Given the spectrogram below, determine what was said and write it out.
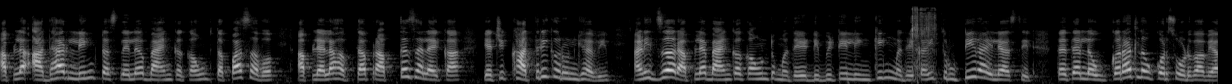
आपलं आधार लिंक्ड असलेलं बँक अकाउंट तपासावं. आपल्याला हप्ता प्राप्त झालाय का याची खात्री करून घ्यावी. आणि जर आपल्या बँक अकाउंटमध्ये डीबीटी लिंकिंगमध्ये काही त्रुटी राहिल्या असतील तर त्या लवकरात लवकर सोडवाव्या.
